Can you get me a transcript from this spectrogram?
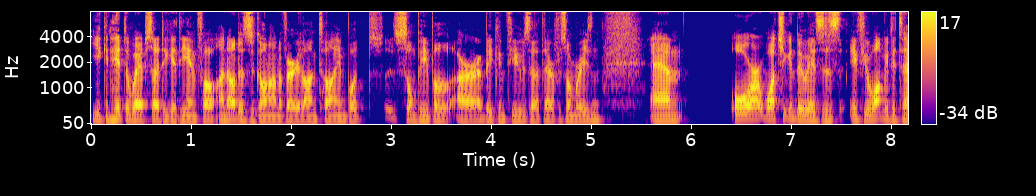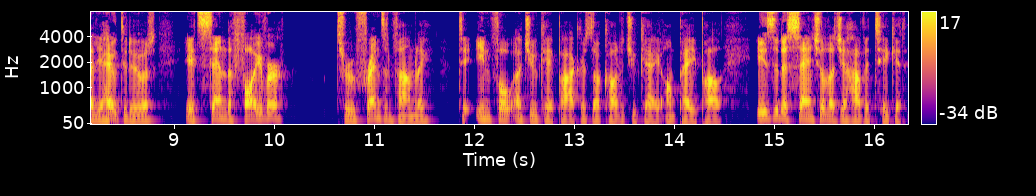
you can hit the website to get the info. I know this has gone on a very long time, but some people are a bit confused out there for some reason. Um, or what you can do is, is if you want me to tell you how to do it, it's send a fiver through friends and family to info at ukpackers.co.uk on PayPal. Is it essential that you have a ticket?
